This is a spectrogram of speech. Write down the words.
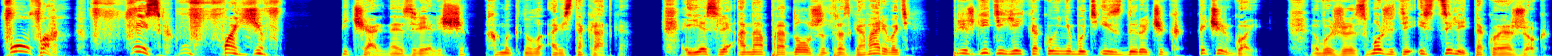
«Фуфа! Фис! Фаев!» «Печальное зрелище», — хмыкнула аристократка. Если она продолжит разговаривать, прижгите ей какую-нибудь из дырочек кочергой. Вы же сможете исцелить такой ожог,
